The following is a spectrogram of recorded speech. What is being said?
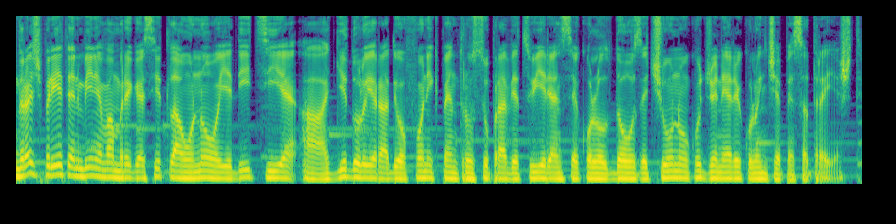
Dragi prieteni, bine v-am regăsit la o nouă ediție a Ghidului Radiofonic pentru Supraviețuire în secolul 21 cu genericul Începe să trăiești.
